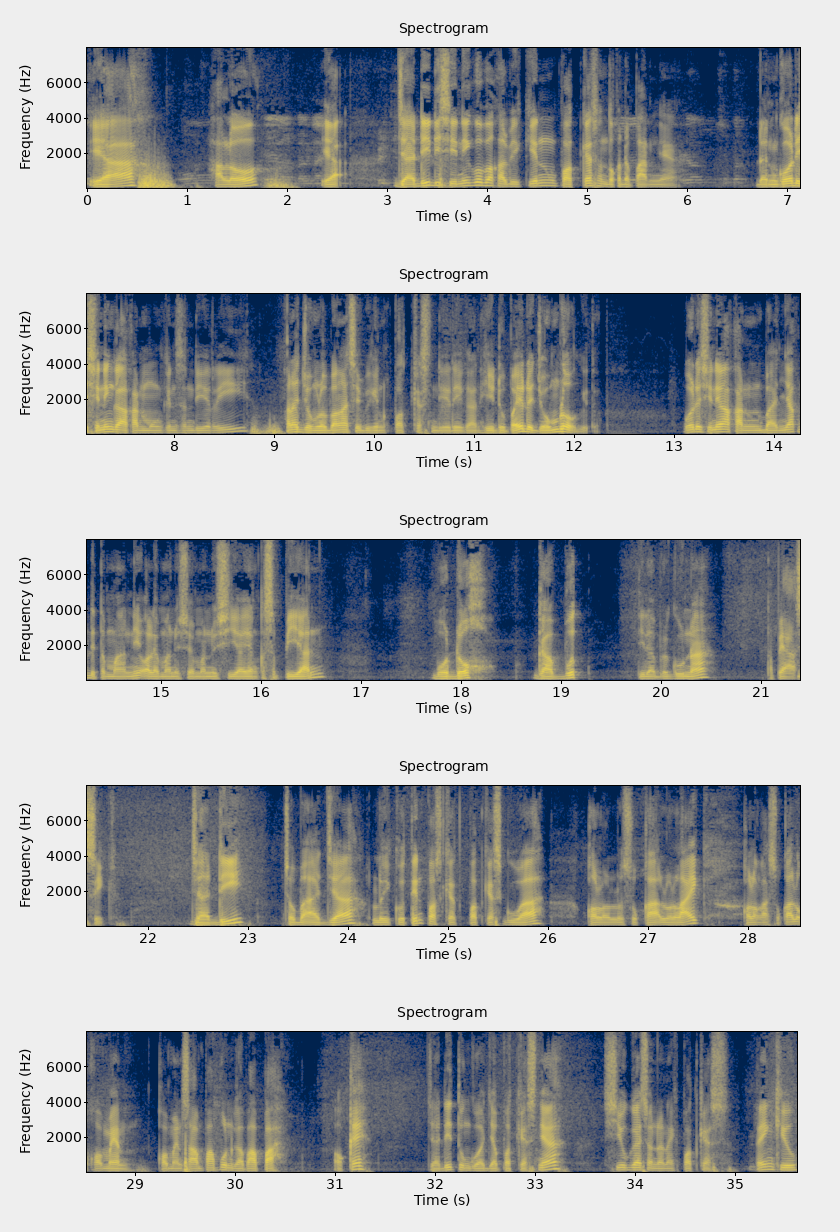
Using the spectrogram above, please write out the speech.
Ya, halo. Ya, jadi di sini gue bakal bikin podcast untuk ke depannya. Dan gue di sini nggak akan mungkin sendiri, karena jomblo banget sih bikin podcast sendiri kan. Hidup aja udah jomblo gitu. Gue di sini akan banyak ditemani oleh manusia-manusia yang kesepian, bodoh, gabut, tidak berguna, tapi asik. Jadi coba aja lu ikutin podcast podcast gua. Kalau lu suka lu like, kalau nggak suka lu komen. Komen sampah pun gak apa-apa. Oke? Jadi tunggu aja podcastnya. See you guys on the next podcast. Thank you.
